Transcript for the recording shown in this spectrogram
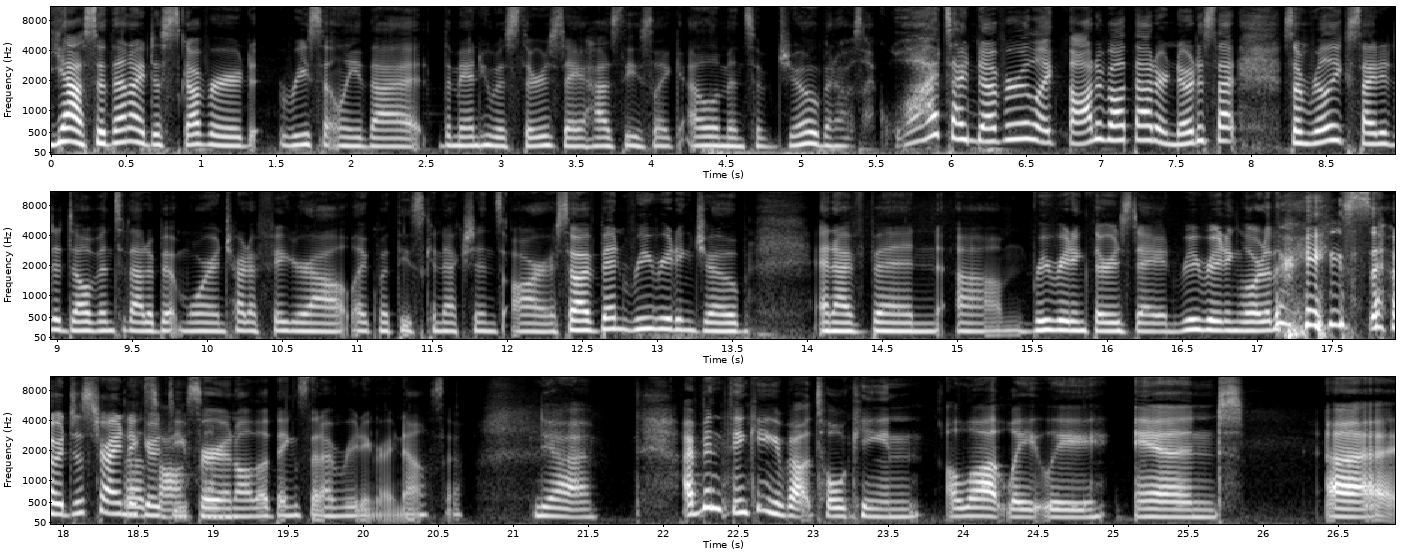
yeah, so then I discovered recently that the man who was Thursday has these like elements of Job, and I was like, what? I never like thought about that or noticed that. So I'm really excited to delve into that a bit more and try to figure out like what these connections are. So I've been rereading Job, and I've been um, rereading Thursday and rereading Lord of the Rings. So just trying to That's go deeper in all the things that I'm reading right now. So Yeah. I've been thinking about Tolkien a lot lately and uh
